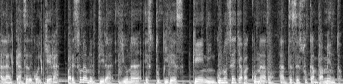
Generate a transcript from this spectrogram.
al alcance de cualquiera, parece una mentira y una estupidez que ninguno se haya vacunado antes de su campamento.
